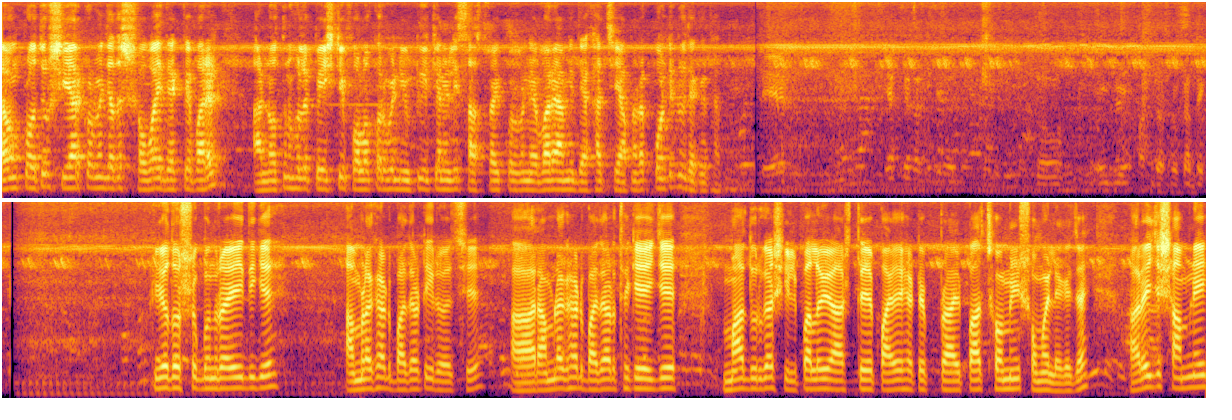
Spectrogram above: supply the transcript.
এবং প্রচুর শেয়ার করবেন যাতে সবাই দেখতে পারেন। আর নতুন হলে পেজটি ফলো করবেন ইউটিউব চ্যানেলটি সাবস্ক্রাইব করবেন। এবারে আমি দেখাচ্ছি, আপনারা কন্টিনিউ দেখতে থাকবেন। প্রিয় দর্শক বন্ধুরা, এইদিকে আমড়াঘাট বাজারটি রয়েছে। আর আমড়াঘাট বাজার থেকে এই যে মা দুর্গা শিল্পালয়ে আসতে পায়ে হেঁটে প্রায় পাঁচ ছ মিনিট সময় লেগে যায়। আর এই যে সামনেই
